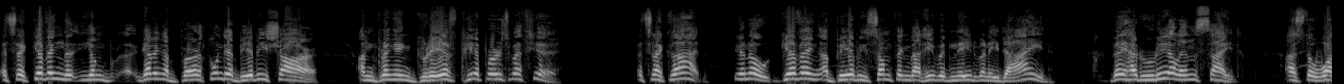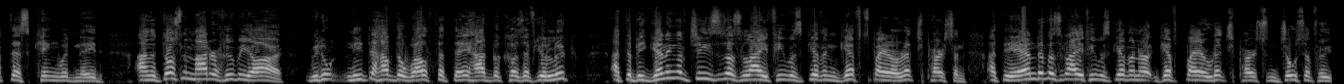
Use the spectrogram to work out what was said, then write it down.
It's like giving, the young, giving a birth, going to a baby shower, and bringing grave papers with you. It's like that. You know, giving a baby something that he would need when he died. They had real insight as to what this king would need. And it doesn't matter who we are, we don't need to have the wealth that they had because if you look at the beginning of Jesus' life, he was given gifts by a rich person. At the end of his life, he was given a gift by a rich person, Joseph, who,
